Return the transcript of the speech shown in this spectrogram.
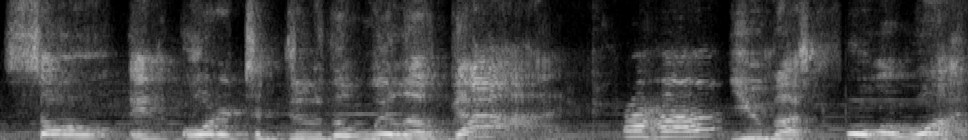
So in order to do the will of God, Uh-huh. you must pour one.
